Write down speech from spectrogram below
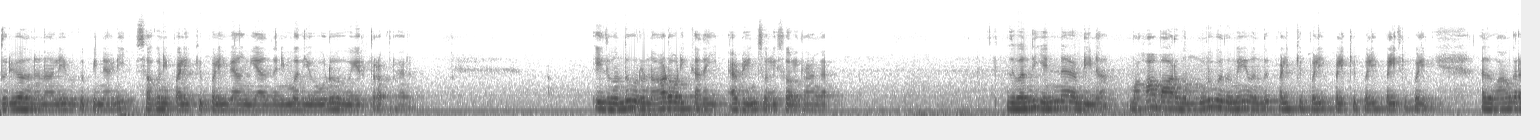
துரியோதனன் அழிவுக்கு பின்னாடி சகுனி பழிக்கு பழி வாங்கி அந்த நிம்மதியோடு உயிர் துறக்கிறாரு. இது வந்து ஒரு நாடோடி கதை அப்படின்னு சொல்லி சொல்கிறாங்க இது வந்து என்ன அப்படின்னா மகாபாரதம் முழுவதுமே வந்து பழிக்கு பழி பழிக்கு பழி பழிக்கு பழி அது வாங்குற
